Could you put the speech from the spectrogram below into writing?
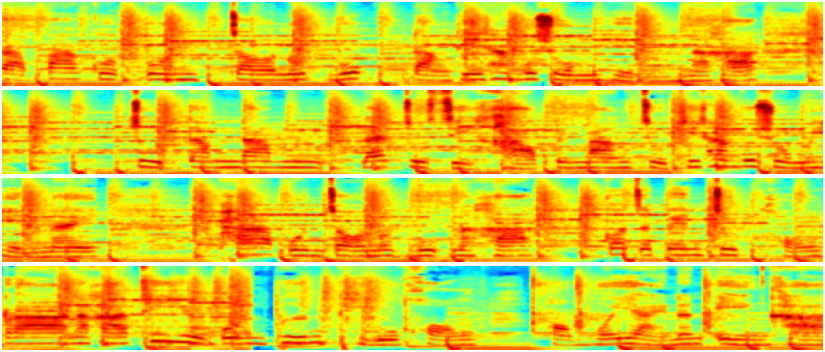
จะปรากฏบนจอโน้ตบุ๊กดังที่ท่านผู้ชมเห็นนะคะ จุดดำๆและจุดสีขาวเป็นบางจุดที่ท่านผู้ชมเห็นในภาพบนจอโน้ตบุ๊กนะคะ ก็จะเป็นจุดของรานะคะ ที่อยู่บนพื้นผิวของหอมหัวใหญ่นั่นเองค่ะ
